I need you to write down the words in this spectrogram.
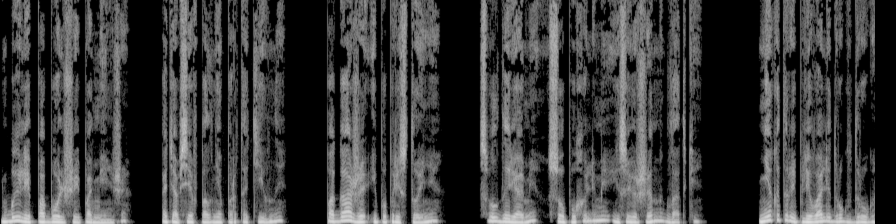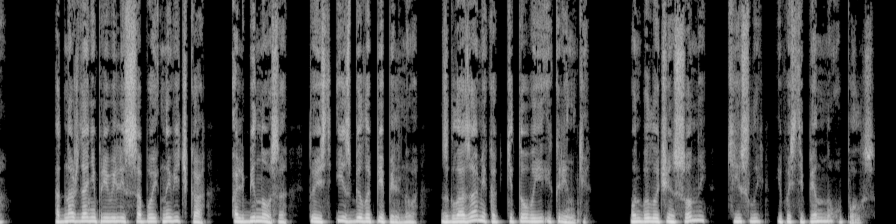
Были побольше и поменьше, хотя все вполне портативные, погаже и попристойнее, с волдырями, с опухолями и совершенно гладкие. Некоторые плевали друг в друга. Однажды они привели с собой новичка, альбиноса, то есть избила пепельного, с глазами, как китовые икринки. Он был очень сонный, кислый и постепенно уполз.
